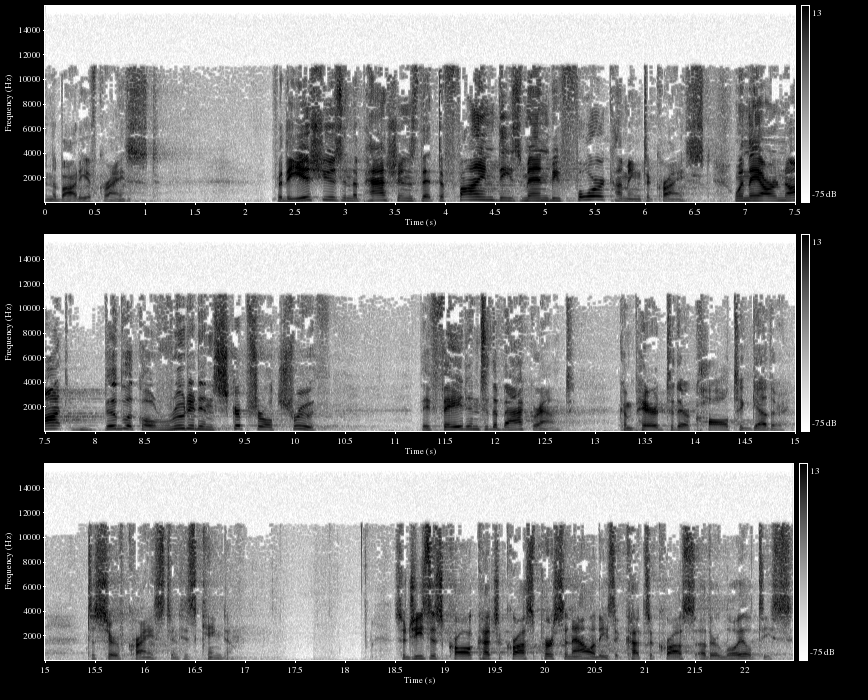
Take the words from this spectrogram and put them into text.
in the body of Christ? For the issues and the passions that defined these men before coming to Christ, when they are not biblical, rooted in scriptural truth, they fade into the background compared to their call together to serve Christ and his kingdom. So Jesus' call cuts across personalities, it cuts across other loyalties.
